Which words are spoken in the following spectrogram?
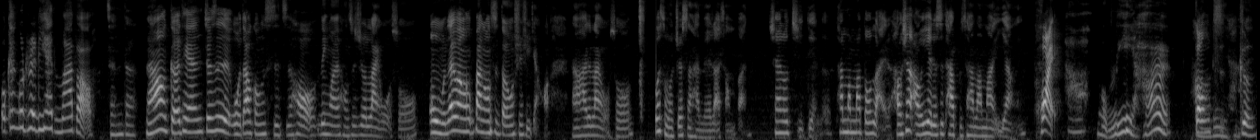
我看过最厉害的妈宝，真的。然后隔天就是我到公司之后，另外的同事就赖我说，哦，我们在办办公室都用讯息讲话，然后他就赖我说，为什么 Jason 还没来上班？现在都几点了？他妈妈都来了，好像熬夜的是他，不是他妈妈一样、欸。坏好好厉害，公子哥，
